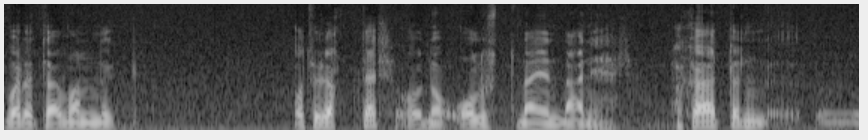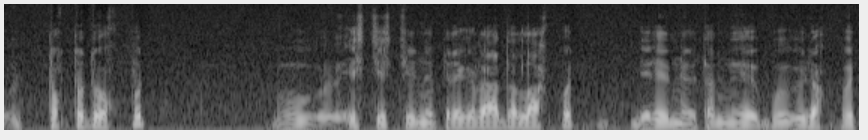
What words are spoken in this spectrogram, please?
барыта оны олустун айыннан ер. Пакатын тоқтады оқпыт, bu естественный преградалақпыт, деревне өтанны bu үрақпыт,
